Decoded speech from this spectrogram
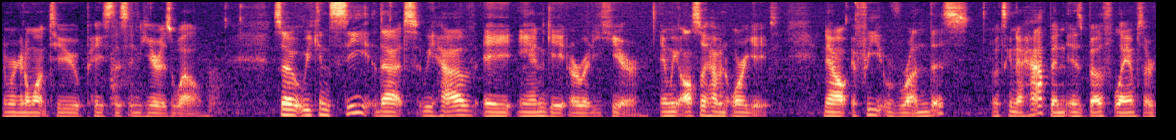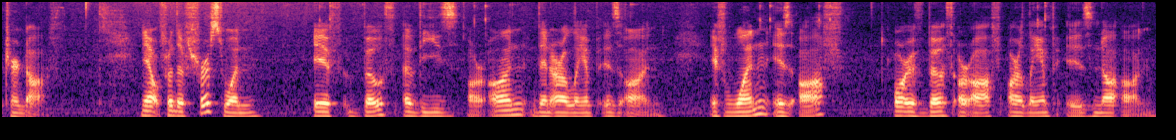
we're going to want to paste this in here as well. So we can see that we have a AND gate already here, and we also have an OR gate. Now, if we run this, what's going to happen is both lamps are turned off. Now, for the first one, if both of these are on, then our lamp is on. If one is off, or if both are off, our lamp is not on.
